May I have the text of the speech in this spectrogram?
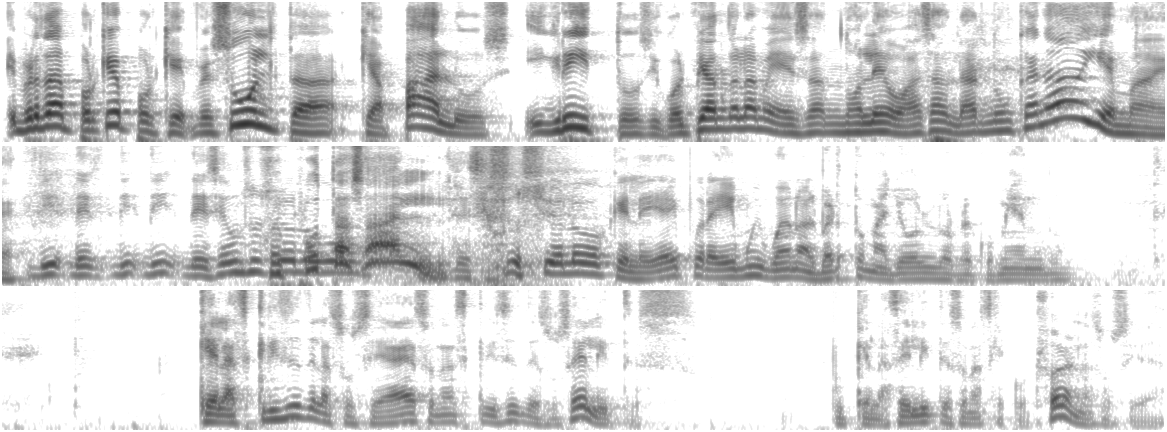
¿Verdad? ¿Por qué? Porque resulta que a palos y gritos y golpeando la mesa no le vas a hablar nunca a nadie, mae. decía un sociólogo. puta sal. Decía un sociólogo que leía ahí por ahí muy bueno, Alberto Mayor, lo recomiendo. Que las crisis de las sociedades son las crisis de sus élites. Porque las élites son las que controlan la sociedad.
